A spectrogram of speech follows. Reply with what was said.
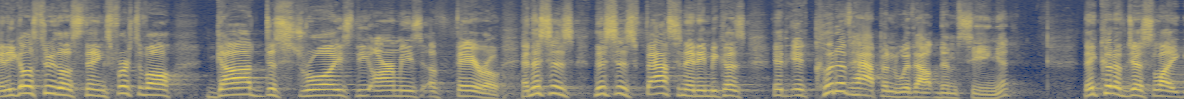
And he goes through those things. First of all, God destroys the armies of Pharaoh. And this is, this is fascinating because it, it could have happened without them seeing it. They could have just, like,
